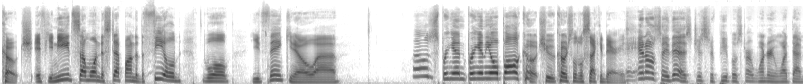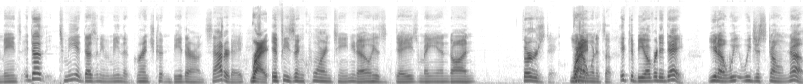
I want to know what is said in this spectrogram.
coach. If you need someone to step onto the field, well, you'd think, you know, uh, well, just bring in bring in the old ball coach who coached little secondaries. And I'll say this, just if people start wondering what that means, it does to me it doesn't even mean that Grinch couldn't be there on Saturday. Right. If he's in quarantine, you know, his days may end on Thursday. You Right. know, when it's up. It could be over today. You know, we we just don't know.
